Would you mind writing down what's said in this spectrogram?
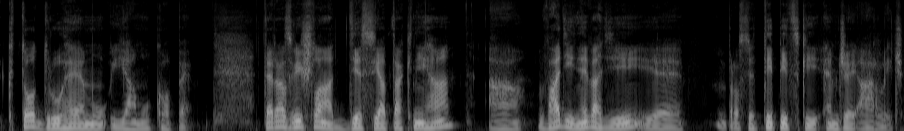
Kto druhému jamu kope. Teraz vyšla desiata kniha a Vadí, nevadí je proste typický MJ Arlič.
